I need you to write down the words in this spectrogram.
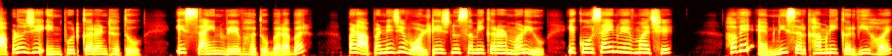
આપણો જે ઇનપુટ કરંટ હતો, એ સાઇન વેવ હતો, બરાબર? પણ આપણને જે વોલ્ટેજનું સમીકરણ મળ્યું, એ કોસાઇન વેવમાં છે. હવે એમની સરખામણી કરવી હોય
